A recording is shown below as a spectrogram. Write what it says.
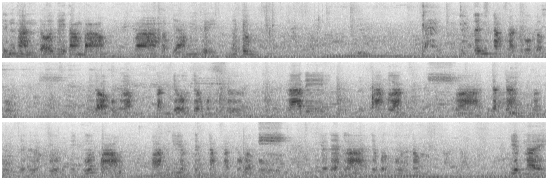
tinh thành đối với Tam Bảo và Phật giáo Nguyên Thủy nói chung. Đức tin trong Phật của bà cụ, thì đó cũng là đánh dấu cho một sự ra đi an lành và chắc chắn bà cụ sẽ được hưởng những phước báo và niềm tin trong Phật của bà cụ sẽ đem lại cho bậc phụ trong kiếp này,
